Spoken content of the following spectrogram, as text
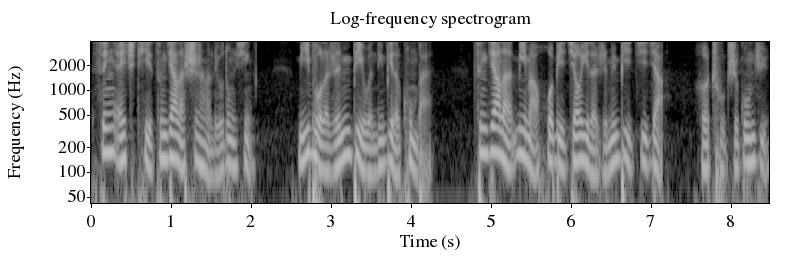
，CNHT 增加了市场的流动性，弥补了人民币稳定币的空白，增加了密码货币交易的人民币计价和储值工具，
